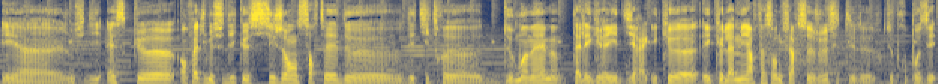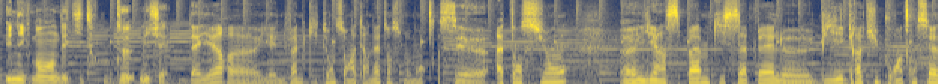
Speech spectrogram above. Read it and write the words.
et euh, je me suis dit, est-ce que. En fait, je me suis dit que si j'en sortais de, des titres de moi-même, t'allais griller direct. Et que, et que la meilleure façon de faire ce jeu, c'était de te proposer uniquement des titres de Michel. D'ailleurs, euh, il y a une vanne qui tourne sur internet en ce moment. C'est attention, euh, il y a un spam qui s'appelle euh, billet gratuit pour un concert,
